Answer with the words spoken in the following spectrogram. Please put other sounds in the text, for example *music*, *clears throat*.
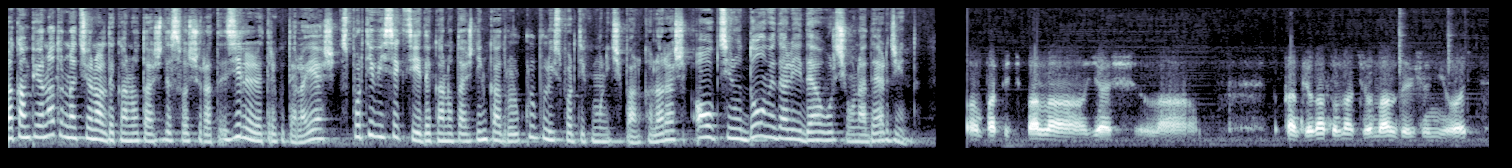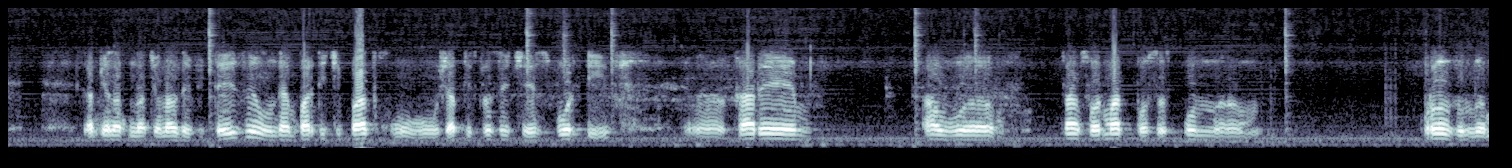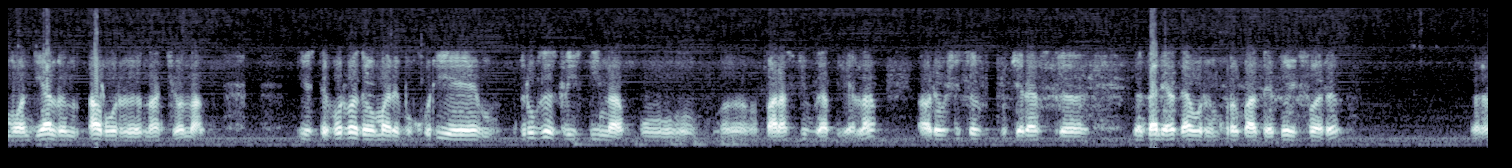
La campionatul național de canotaj desfășurat zilele trecute la Iași, sportivii secției de canotaj din cadrul Clubului Sportiv Municipal Călăraș au obținut două medalii de aur și una de argint. Am participat la Iași la campionatul național de juniori, campionatul național de viteză, unde am participat cu 17 sportivi uh, care au uh, transformat, pot să spun, uh, bronzul mondial în aur național. Este vorba de o mare bucurie. Drugă Cristina cu uh, Paraschiv Gabriela au reușit să cucerească medalia de aur în proba de 2 fără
